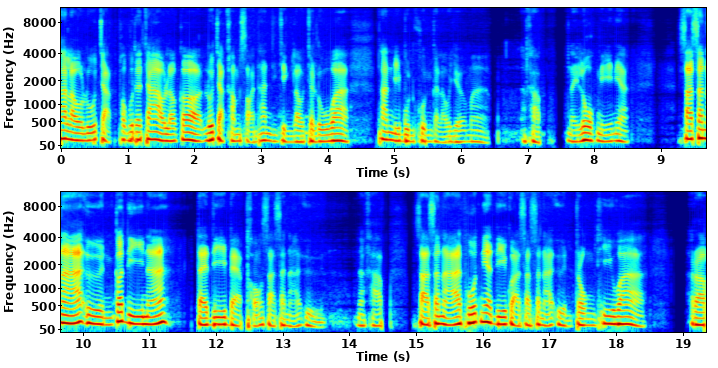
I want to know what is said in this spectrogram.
ถ้าเรารู้จักพระพุทธเจ้า แล้วก็รู้จักคำสอนท่านจริง ๆ เราจะรู้ว่าท่านมีบุญคุณกับเราเยอะมากนะครับ ในโลกนี้เนี่ย ศาสนาอื่นก็ดีนะ แต่ดีแบบของศาสนาอื่นนะครับ ศาสนาพุทธเนี่ยดีกว่าศาสนาอื่นตรงที่ว่าเรา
